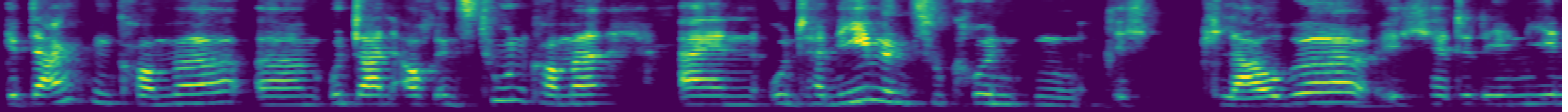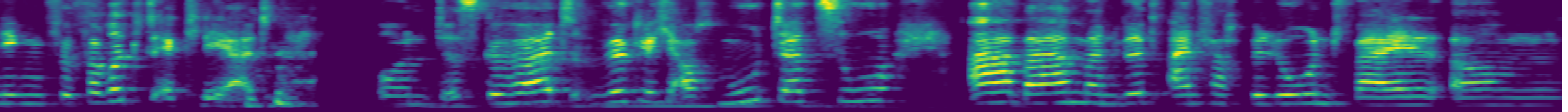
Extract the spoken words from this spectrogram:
Gedanken komme ähm, und dann auch ins Tun komme, ein Unternehmen zu gründen. Ich glaube, ich hätte denjenigen für verrückt erklärt. Und es gehört wirklich auch Mut dazu, aber man wird einfach belohnt, weil ähm,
